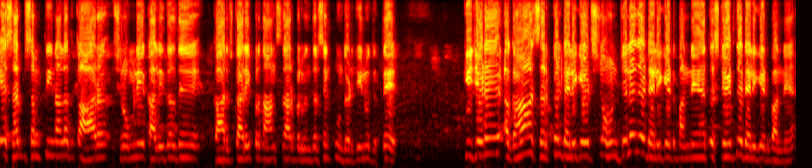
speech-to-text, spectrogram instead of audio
ਇਹ ਸਰਬਸੰਮਤੀ ਨਾਲ ਅਧਿਕਾਰ ਸ਼੍ਰੋਮਣੀ ਅਕਾਲੀ ਦਲ ਦੇ ਕਾਰਜਕਾਰੀ ਪ੍ਰਧਾਨ ਸਰਦਾਰ ਬਲਵਿੰਦਰ ਸਿੰਘ ਭੁੰਦੜ ਜੀ ਨੂੰ ਦਿੱਤੇ ਕਿ ਜਿਹੜੇ ਅਗਾਹ ਸਰਕਲ ਡੈਲੀਗੇਟਸ ਚੋਂ ਹੁਣ ਜ਼ਿਲ੍ਹੇ ਦੇ ਡੈਲੀਗੇਟ ਬਣਨੇ ਆ ਤੇ ਸਟੇਟ ਦੇ ਡੈਲੀਗੇਟ ਬਣਨੇ ਆ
